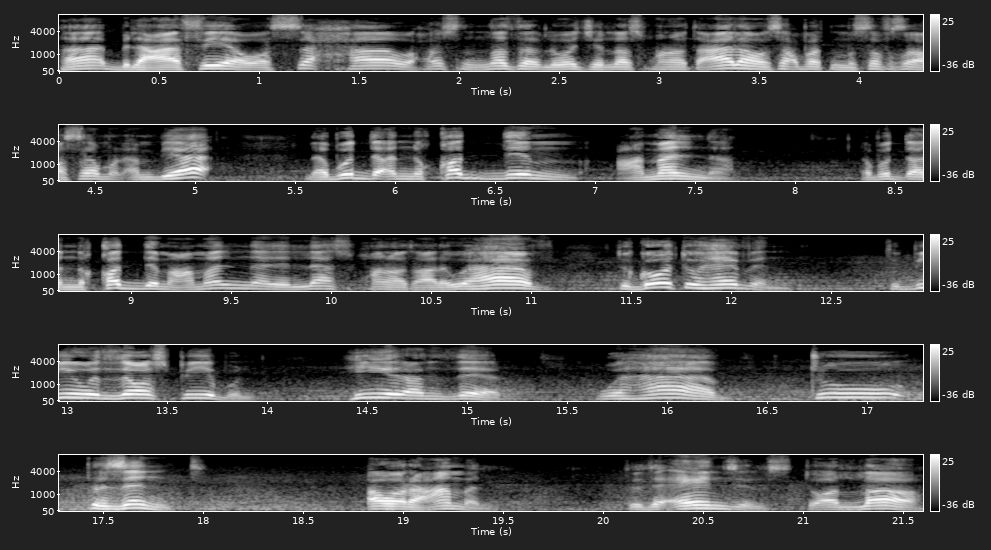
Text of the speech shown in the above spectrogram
ها بالعافية والصحة وحسن النظر لوجه الله سبحانه وتعالى وصحبة المصطفى صلى الله عليه وسلم والأنبياء. لابد أن نقدم عملنا. لابد أن نقدم عملنا لله سبحانه وتعالى. We have to go to heaven to be with those people here and there. We have to present our عمل to the angels to Allah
